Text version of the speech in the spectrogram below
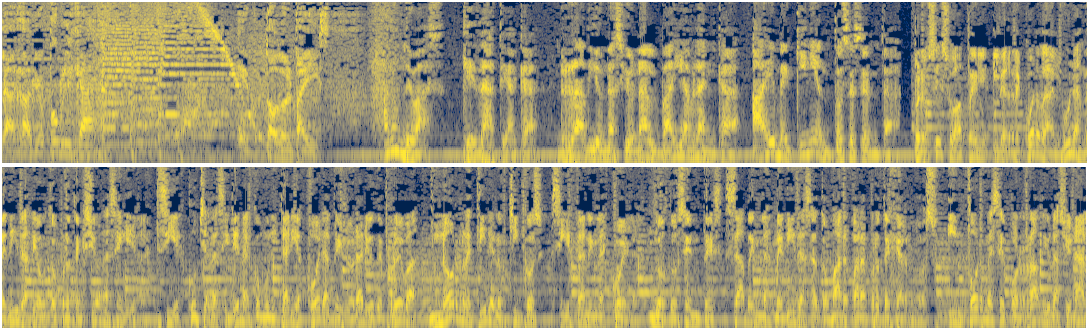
la radio pública en todo el país. ¿A dónde vas? Quédate acá. Radio Nacional Bahía Blanca, AM560. Proceso Apple le recuerda algunas medidas de autoprotección a seguir. Si escucha la sirena comunitaria fuera del horario de prueba, no retire a los chicos si están en la escuela. Los docentes saben las medidas a tomar para protegerlos. Infórmese por Radio Nacional,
